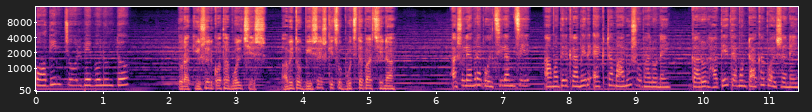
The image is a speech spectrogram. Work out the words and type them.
কদিন চলবে বলুন তো? তোরা কিসের কথা বলছিস? আমি তো বিশেষ কিছু বুঝতে পারছি না। আসলে আমরা বলছিলাম যে আমাদের গ্রামের একটা মানুষও ভালো নেই। কারোর হাতে তেমন টাকা পয়সা নেই।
